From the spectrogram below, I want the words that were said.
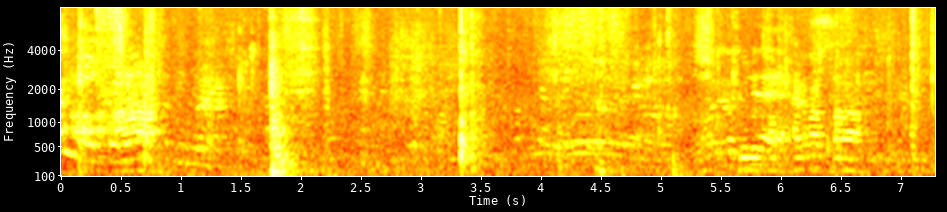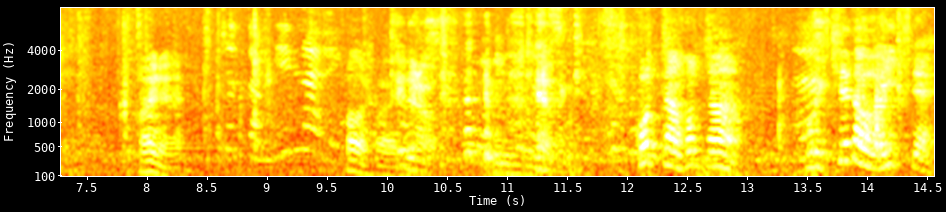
で早いね。かなり早い手出なかったこっちゃんこっちゃん。これ着てた方がいいって。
